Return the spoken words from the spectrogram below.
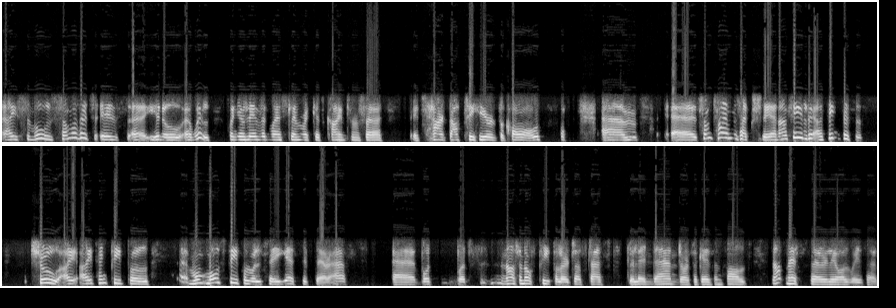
I suppose some of it is, uh, you know, uh, well, when you live in West Limerick, it's kind of, uh, it's hard not to hear the call um, uh, sometimes, actually, and I feel that I think this is true. I, I think people, uh, m- most people will say yes if they're asked, uh, but but not enough people are just asked to lend a hand or to get involved. Not necessarily always at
